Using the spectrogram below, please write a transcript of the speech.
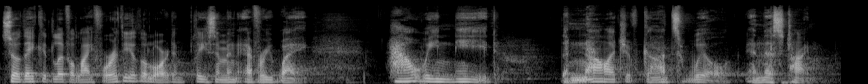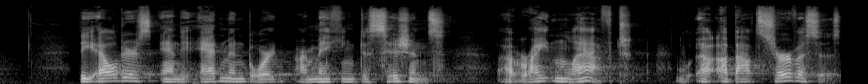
so they could live a life worthy of the Lord and please him in every way. How we need the knowledge of God's will in this time. The elders and the admin board are making decisions uh, right and left uh, about services,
